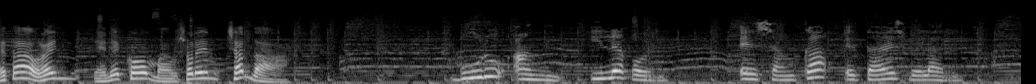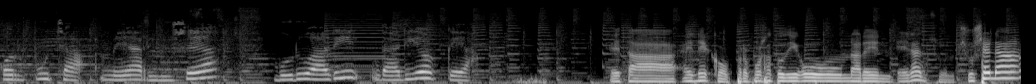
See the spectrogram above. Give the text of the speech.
Eta orain, eneko mansoren txanda. Buru handi, ile gorri, ez hanka eta ez belarri. Gorputza mehar luzea, buruari dariokea. Eta eneko proposatu digunaren erantzun. Zuzena...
